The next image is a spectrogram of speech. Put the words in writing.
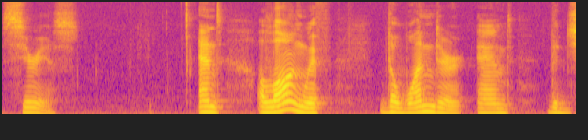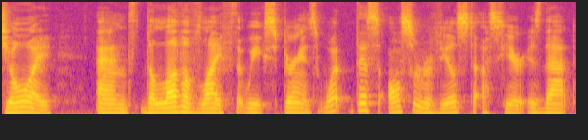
serious. And along with the wonder and the joy and the love of life that we experience, what this also reveals to us here is that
